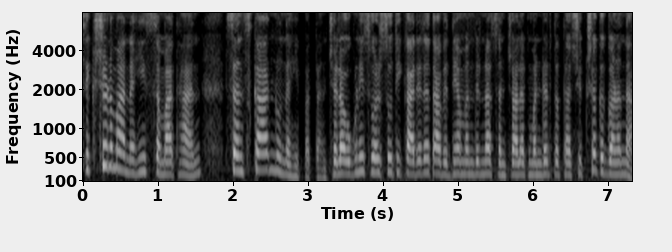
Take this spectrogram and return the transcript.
શિક્ષણમાં નહીં, સમાધાન, સંસ્કારનું નહીં પતન. છેલ્લા ઓગણીસ વર્ષોથી કાર્યરત આ વિદ્યા મંદિરના સંચાલક મંડળ તથા શિક્ષક ગણના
